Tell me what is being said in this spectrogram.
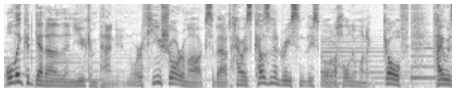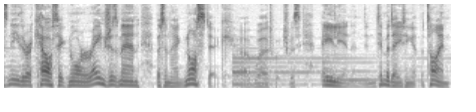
All they could get out of their new companion were a few short remarks about how his cousin had recently scored a hole in one at golf, how he was neither a Celtic nor a Rangers man, but an agnostic, a word which was alien and intimidating at the time,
